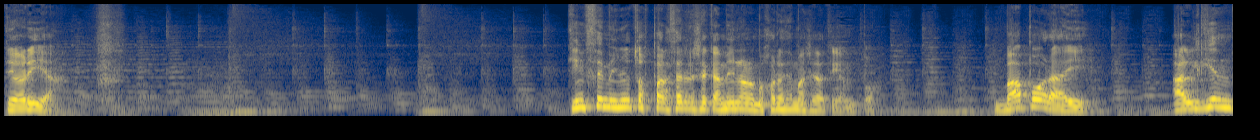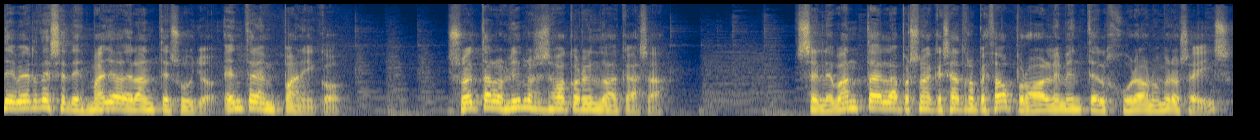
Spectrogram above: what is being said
Teoría. 15 minutos para hacer ese camino a lo mejor es demasiado tiempo. Va por ahí. Alguien de verde se desmaya delante suyo. Entra en pánico. Suelta los libros y se va corriendo a casa. Se levanta la persona que se ha tropezado, probablemente el jurado número 6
